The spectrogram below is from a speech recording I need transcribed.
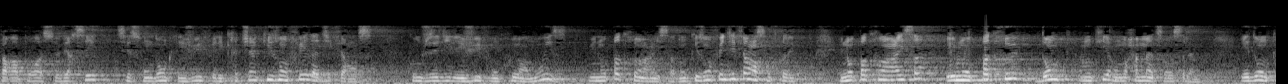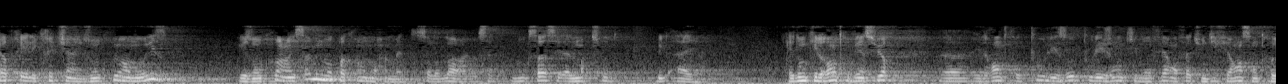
par rapport à ce verset, ce sont donc les juifs et les chrétiens qui ont fait la différence. Comme je vous ai dit, les juifs ont cru en Moïse, mais ils n'ont pas cru en Isa. Donc ils ont fait une différence entre les Ils n'ont pas cru en Isa et ils n'ont pas cru donc en qui? En Mohammed. Et donc après, les chrétiens, ils ont cru en Moïse, ils ont cru en Isa, mais ils n'ont pas cru en Mohammed. Donc ça, c'est al-maqsoud bil-aya. Et donc il rentre bien sûr euh, il rentre tous les autres, tous les gens qui vont faire en fait une différence entre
